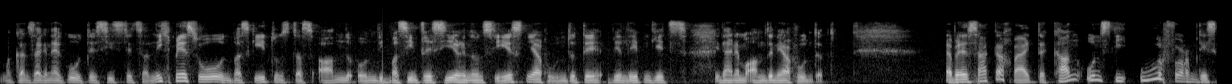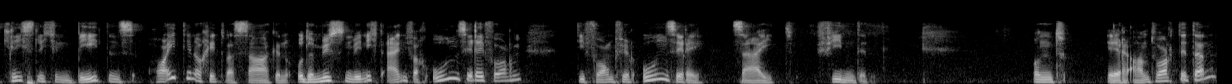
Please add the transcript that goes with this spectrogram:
Man kann sagen, na gut, es ist jetzt dann nicht mehr so und was geht uns das an und was interessieren uns die ersten Jahrhunderte? Wir leben jetzt in einem anderen Jahrhundert. Aber er sagt auch weiter, kann uns die Urform des christlichen Betens heute noch etwas sagen oder müssen wir nicht einfach unsere Form, die Form für unsere Zeit finden? Und er antwortet dann,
